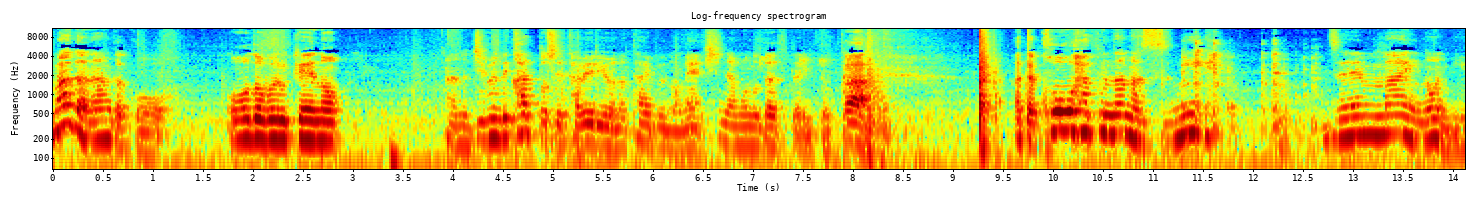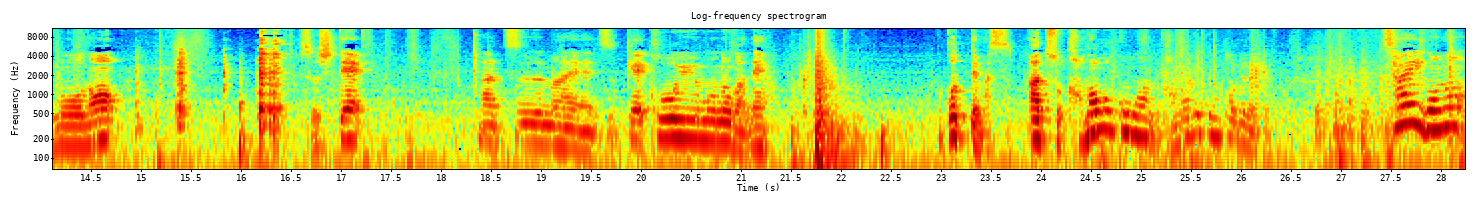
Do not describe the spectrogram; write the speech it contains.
まだなんかこうオードブル系のあの自分でカットして食べるようなタイプのね品物だったりとかあとは紅白なますにゼンマイの煮物。そして松前漬けこういうものがね残ってます。あとそうかまぼこもあるかまぼこも食べなきゃ。最後の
